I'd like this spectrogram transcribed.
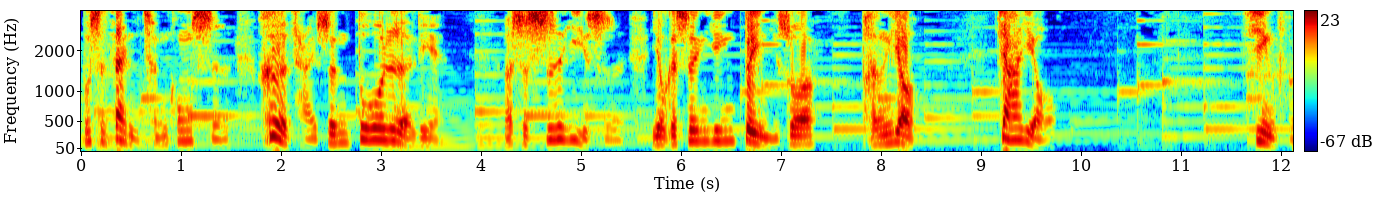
不是在你成功时喝彩声多热烈，而是失意时有个声音对你说：“朋友，加油。”幸福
